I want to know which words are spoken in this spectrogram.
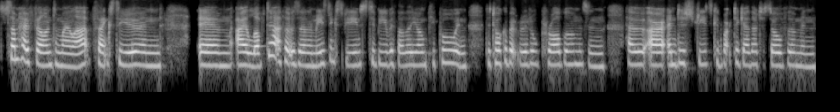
somehow fell into my lap thanks to you, and um, I loved it. I thought it was an amazing experience to be with other young people and to talk about rural problems and how our industries could work together to solve them. And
